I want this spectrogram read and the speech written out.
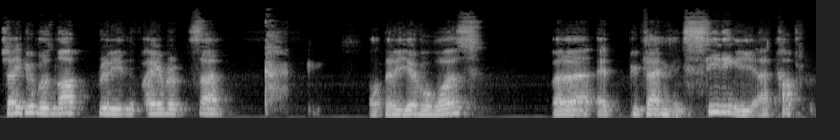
Jacob was not really the favorite son, not that he ever was, but uh, it became exceedingly uncomfortable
